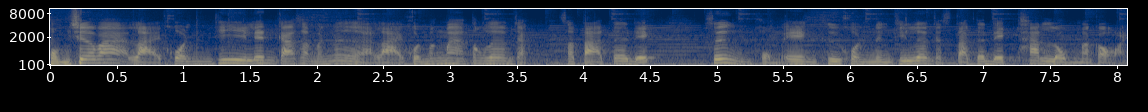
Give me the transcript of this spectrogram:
ผมเชื่อว่าหลายคนที่เล่นการ์ดซัมมอนเนอร์หลายคนมาก ๆ ต้องเริ่มจากสตาร์เตอร์เด็กซึ่งผมเองคือคนหนึ่งที่เริ่มจากสตาร์เตอร์เด็กท่านลมมาก่อน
